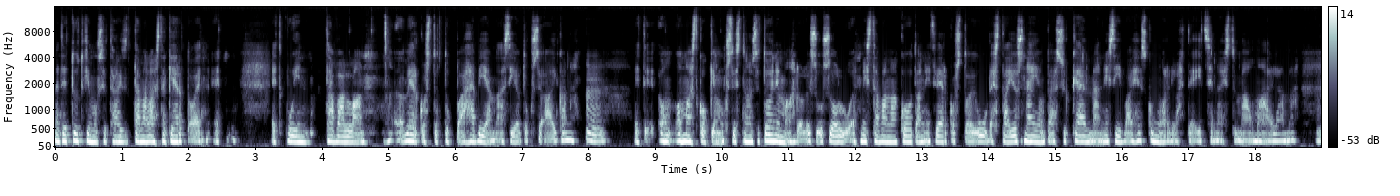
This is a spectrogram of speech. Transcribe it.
Mä teen tutkimukset tavallaan sitä kertoo, että, että, että kuin tavallaan verkostot tuppaa häviämään sijoituksen aikana. Mm että omasta kokemuksista on se toinen mahdollisuus ollut, että mistä tavallaan koota niitä verkostoja uudestaan. Jos näin on päässyt käymään, niin siinä vaiheessa, kun nuori lähtee itsenäistymään omaa elämää. Mm.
